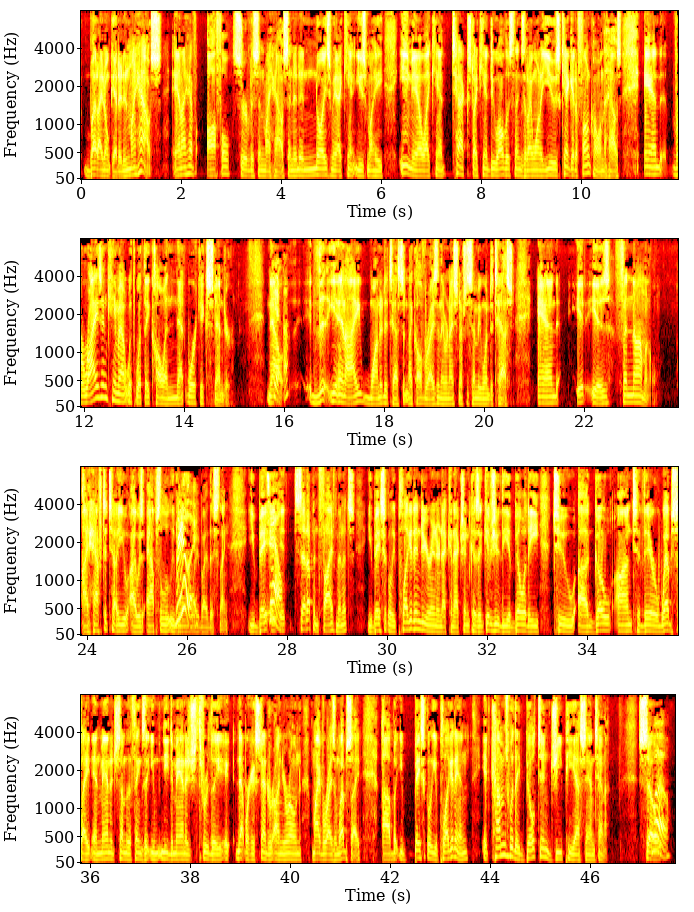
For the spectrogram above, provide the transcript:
But I don't get it in my house. And I have awful service in my house and it annoys me. I can't use my email. I can't text. I can't do all those things that I want to use. Can't get a phone call in the house. And Verizon came out with what they call a network extender. Now, Yeah. the, and I wanted to test it, and I called Verizon. They were nice enough to send me one to test, and it is phenomenal. I have to tell you, I was absolutely blown Really? away by this thing. You ba- Tell. it, it set up in five minutes. You basically plug it into your internet connection because it gives you the ability to uh, go onto their website and manage some of the things that you need to manage through the network extender on your own My Verizon website. Uh, but you basically you plug it in. It comes with a built-in GPS antenna. So Whoa.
